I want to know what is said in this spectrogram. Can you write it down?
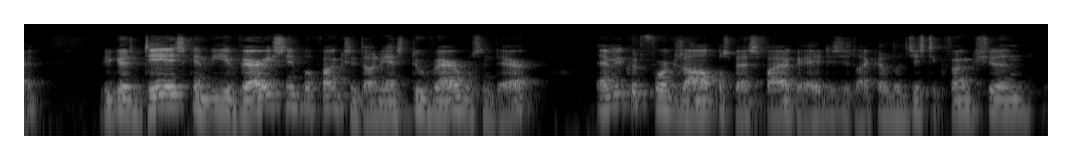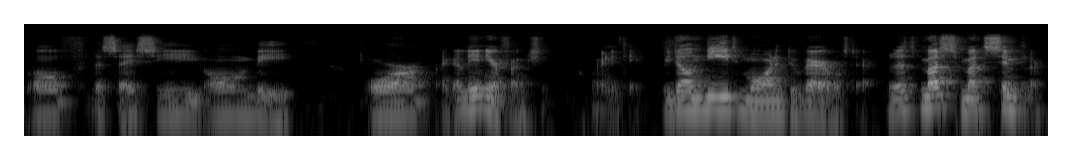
right? Because this can be a very simple function. It only has two variables in there. And we could, for example, specify, okay, this is like a logistic function of, let's say, C on B, or like a linear function or anything. We don't need more than two variables there. So that's much, much simpler.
